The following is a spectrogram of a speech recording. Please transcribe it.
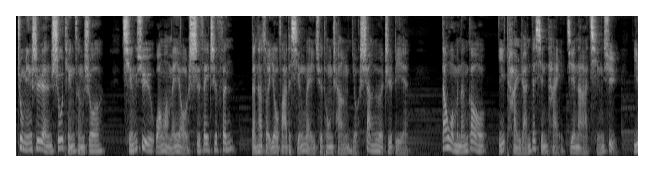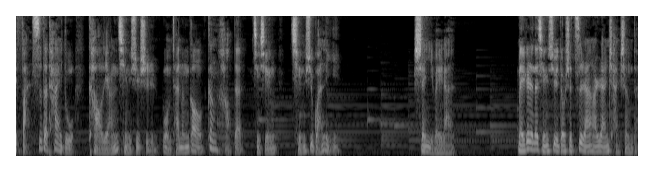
著名诗人舒婷曾说：“情绪往往没有是非之分，但它所诱发的行为却通常有善恶之别。”当我们能够以坦然的心态接纳情绪，以反思的态度考量情绪时，我们才能够更好的进行情绪管理。深以为然。每个人的情绪都是自然而然产生的，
